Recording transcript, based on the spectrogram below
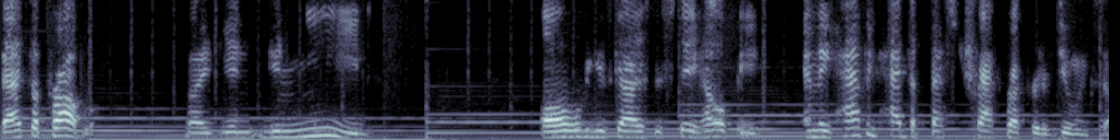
that's a problem. Like you, you need all of these guys to stay healthy, and they haven't had the best track record of doing so.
